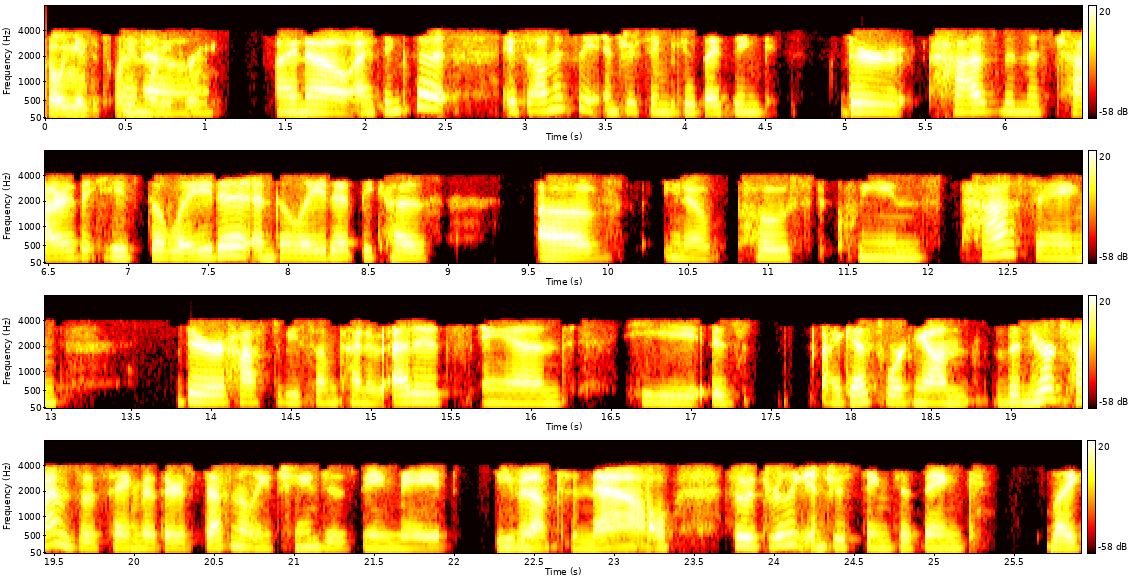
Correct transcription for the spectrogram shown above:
going into 2023. I know. I think that it's honestly interesting because I think there has been this chatter that he's delayed it and delayed it because of, you know, post Queen's passing, there has to be some kind of edits and he is I guess working on the New York Times was saying that there's definitely changes being made even up to now. So it's really interesting to think like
